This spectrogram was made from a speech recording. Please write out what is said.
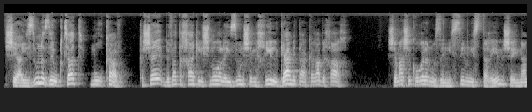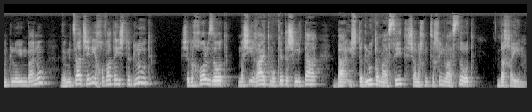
שהאיזון הזה הוא קצת מורכב. קשה בבת אחת לשמור על האיזון שמכיל גם את ההכרה בכך שמה שקורה לנו זה ניסים נסתרים שאינם תלויים בנו, ומצד שני חובת ההשתדלות שבכל זאת משאירה את מוקד השליטה בהשתדלות המעשית שאנחנו צריכים לעשות בחיים.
